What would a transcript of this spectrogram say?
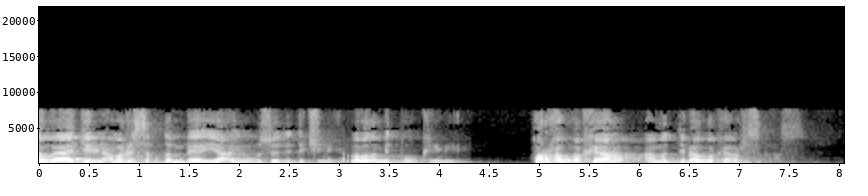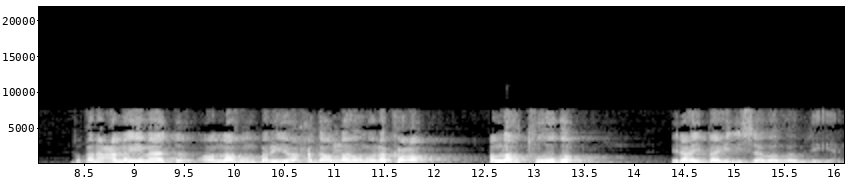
aw aajilin ama risiq dambeeya ayuu u soo dedejinaya. Labada mid buu u keenaya. Hor ha uga keeno ama dib ha uga keeno risqaas hadduu qanaaco la yimaado oo allah un baryo xagga allah unula kaco allah tuugo ilaahay baahidiisa waa u awdayaa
